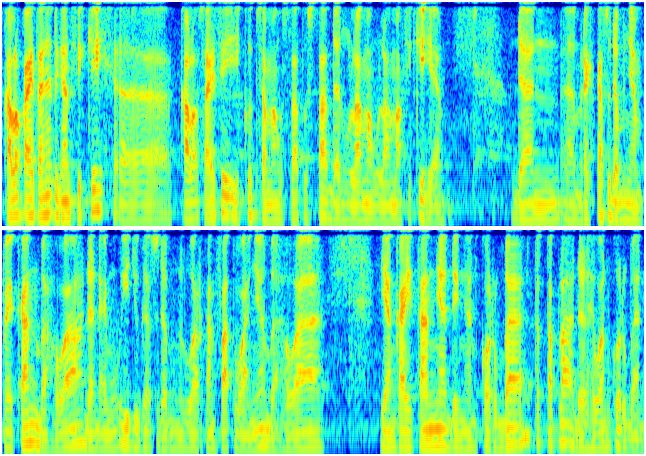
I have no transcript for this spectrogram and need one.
Kalau kaitannya dengan fikih, eh, kalau saya sih ikut sama ustadz-ustadz dan ulama-ulama fikih ya. Dan eh, mereka sudah menyampaikan bahwa dan MUI juga sudah mengeluarkan fatwanya bahwa yang kaitannya dengan korban tetaplah adalah hewan kurban.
